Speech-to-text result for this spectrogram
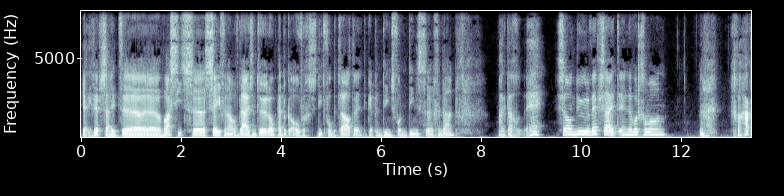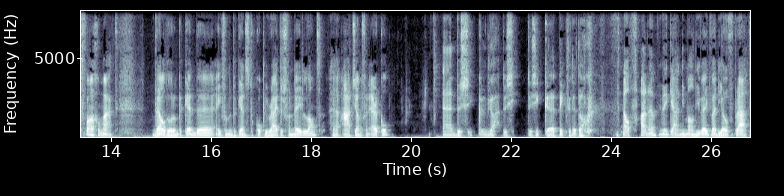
ja, die website uh, was iets uh, 7.500 euro. Heb ik er overigens niet voor betaald. Hè. Ik heb een dienst voor een dienst gedaan. Maar ik dacht, hè, zo'n dure website. En er wordt gewoon gehakt van gemaakt. Wel door een bekende, een van de bekendste copywriters van Nederland, Aart-Jan van Erkel. dus ik, ja, dus, dus ik pikte het ook wel van hem. Ik denk, ja, die man die weet waar hij over praat.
